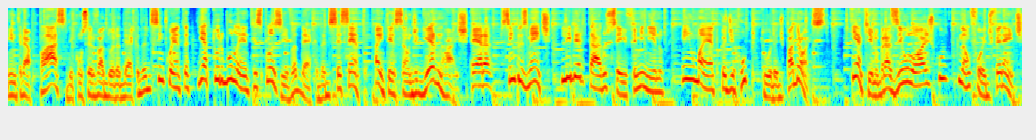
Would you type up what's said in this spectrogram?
entre a plácida e conservadora década de 50 e a turbulenta e explosiva década de 60. A intenção de Gernreich era, simplesmente, libertar o seio feminino em uma época de ruptura de padrões. E aqui no Brasil, lógico, não foi diferente.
